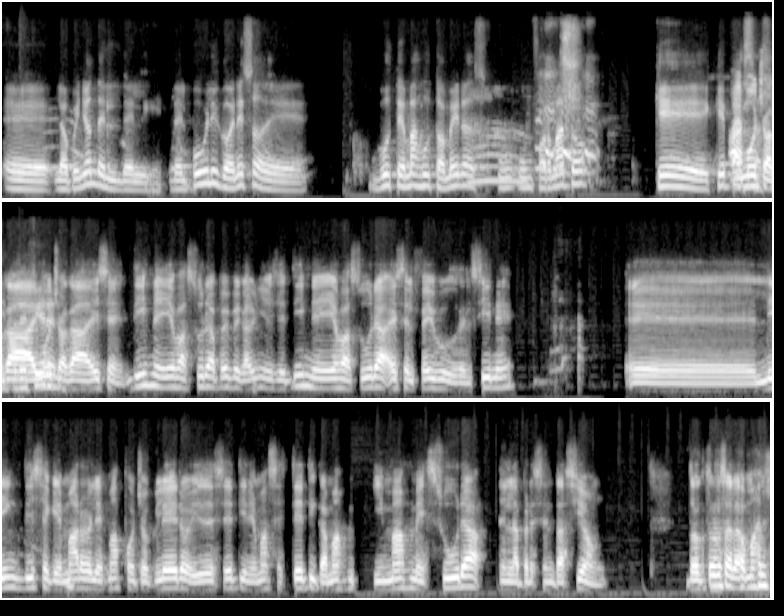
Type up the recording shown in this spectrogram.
eh, la opinión del, del- del público en eso de guste más, gusto menos, un, un formato. ¿Qué, qué pasa? Hay mucho si acá, hay mucho acá. Dice, Disney es basura, Pepe Calviño dice, Disney es basura, es el Facebook del cine. Eh, Link dice que Marvel es más pochoclero y DC tiene más estética más, y más mesura en la presentación. Doctor Salamal,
